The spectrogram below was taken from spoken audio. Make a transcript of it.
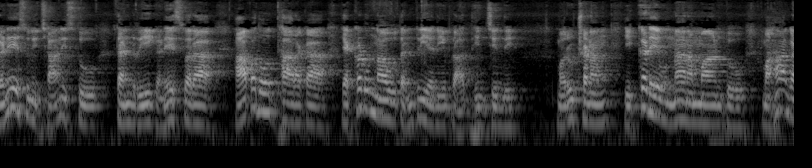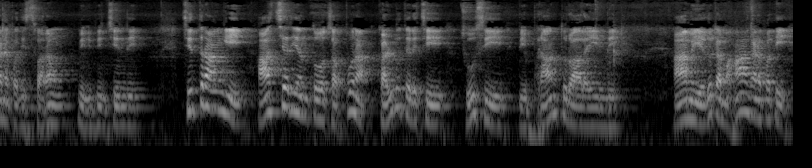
గణేశుని ధ్యానిస్తూ తండ్రి గణేశ్వర ఆపదోద్ధారక ఎక్కడున్నావు తండ్రి అని ప్రార్థించింది. మరుక్షణం ఇక్కడే ఉన్నానమ్మా అంటూ మహాగణపతి స్వరం వినిపించింది. చిత్రాంగి ఆశ్చర్యంతో చప్పున కళ్ళు తెరిచి చూసి విభ్రాంతురాలైంది. ఆమె ఎదుట మహాగణపతి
